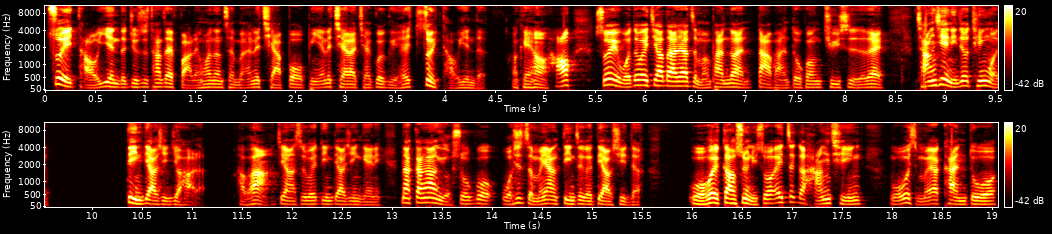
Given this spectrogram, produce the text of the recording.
最讨厌的就是他在法人换仓成本那掐波兵，那掐来掐贵贵，还最讨厌的。OK 哈，好，所以我都会教大家怎么判断大盘多空趋势，对不对？长线你就听我定调性就好了。好不好？金老师会定调性给你。那刚刚有说过我是怎么样定这个调性的，我会告诉你说，哎，这个行情我为什么要看多？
